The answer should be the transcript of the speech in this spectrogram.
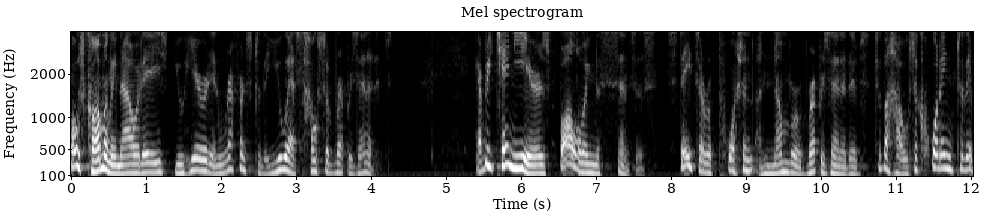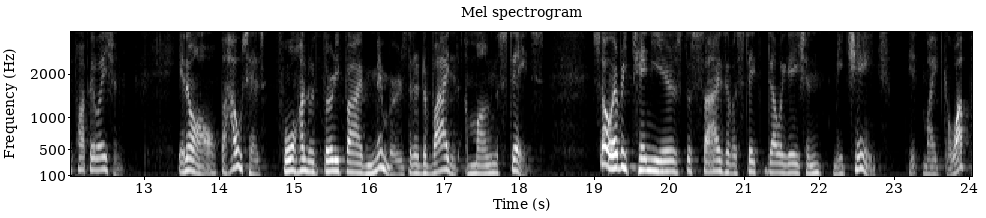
Most commonly nowadays, you hear it in reference to the U.S. House of Representatives. Every 10 years following the census, states are apportioned a number of representatives to the House according to their population. In all, the House has 435 members that are divided among the states. So every 10 years, the size of a state's delegation may change. It might go up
